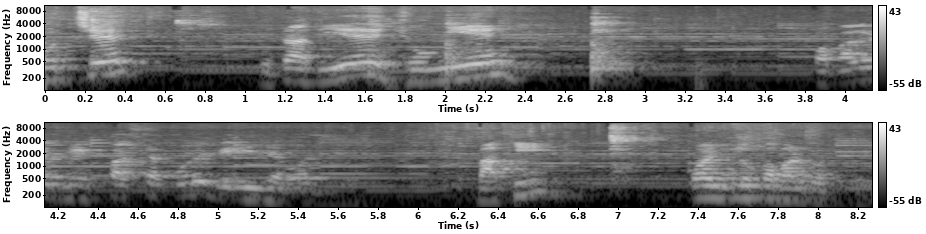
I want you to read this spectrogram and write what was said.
হচ্ছে। ওটা দিয়ে জমিয়ে সকালের ব্রেকফাস্টটা করে বেরিয়ে যাব বাকি পয়েন্টগুলো কভার করতে।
